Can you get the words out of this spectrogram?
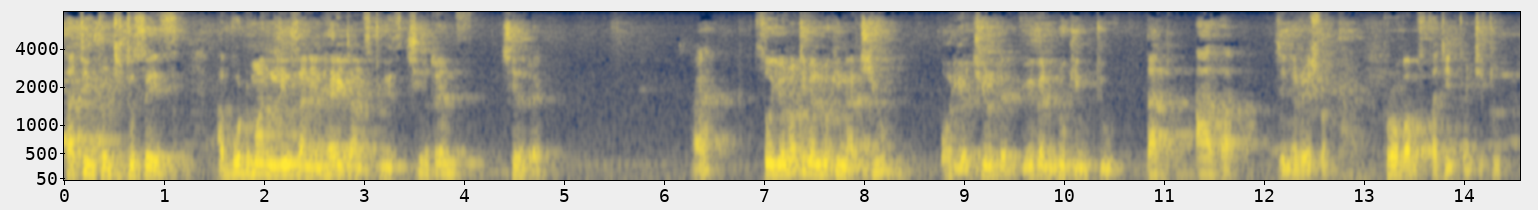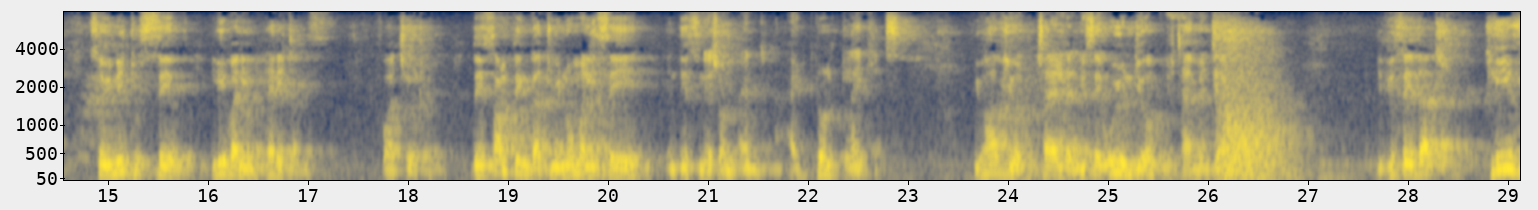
13:22 says, "A good man leaves an inheritance to his children's children." Eh? So you're not even looking at you or your children. You're even looking to that other generation. Proverbs 13:22. So you need to save, leave an inheritance for our children. There's something that we normally say in this nation, and I don't like it. You have your child and you say, "Huyu ndio retirement yako." If you say that, please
